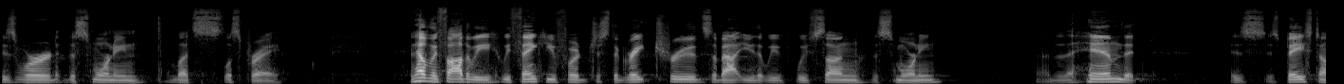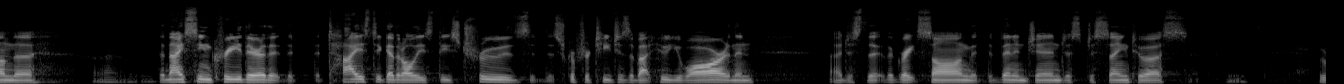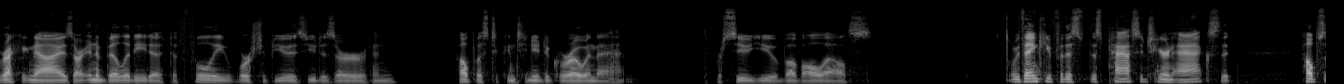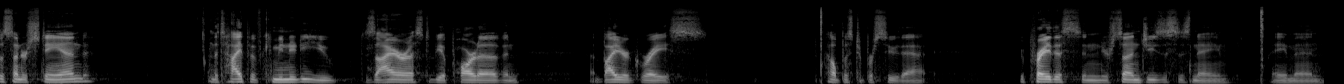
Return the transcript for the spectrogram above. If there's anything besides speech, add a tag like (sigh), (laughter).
his word this morning. Let's, let's pray. And Heavenly Father, we, we thank you for just the great truths about you that we've, we've sung this morning. Uh, the hymn that is, is based on the, uh, the Nicene Creed there that, that, that, ties together all these, these truths that Scripture teaches about who you are, and then uh, just the, the great song that Ben and Jen just, just sang to us. We recognize our inability to, to fully worship you as you deserve and help us to continue to grow in that, to pursue you above all else. We thank you for this, this passage here in Acts that helps us understand the type of community you desire us to be a part of, and uh, by your grace, help us to pursue that. We pray this in your Son, Jesus' name. Amen.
